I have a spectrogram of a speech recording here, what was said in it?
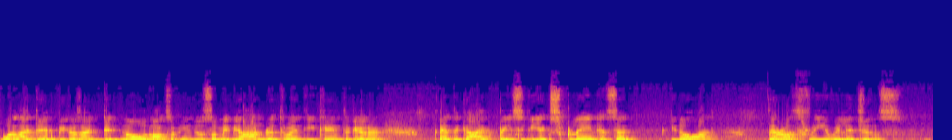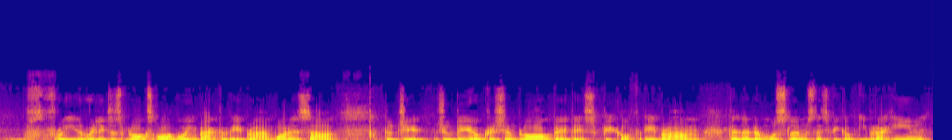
Well, I did because I did know lots of Hindus, so maybe 120 came together. And the guy basically explained and said, you know what? There are three religions three religious blocs all going back to Abraham. One is uh, the Judeo-Christian bloc. They, they speak of Abraham. Then there are the Muslims. They speak of Ibrahim.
